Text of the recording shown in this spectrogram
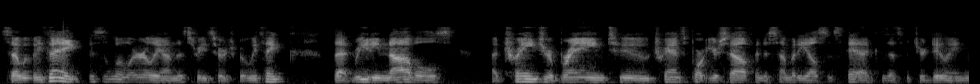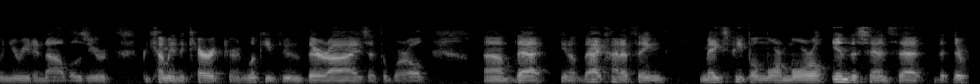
So we think this is a little early on this research, but we think that reading novels uh, trains your brain to transport yourself into somebody else's head because that's what you're doing when you read a novel. Is you're becoming the character and looking through their eyes at the world. Um, that you know that kind of thing makes people more moral in the sense that, that they're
